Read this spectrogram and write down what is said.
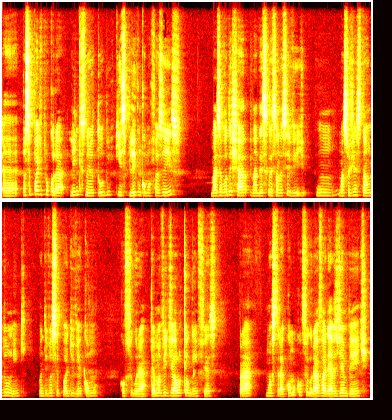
É, você pode procurar links no YouTube que explicam como fazer isso, mas eu vou deixar na descrição desse vídeo um, uma sugestão de um link onde você pode ver como configurar, que é uma videoaula que alguém fez para mostrar como configurar variáveis de ambiente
